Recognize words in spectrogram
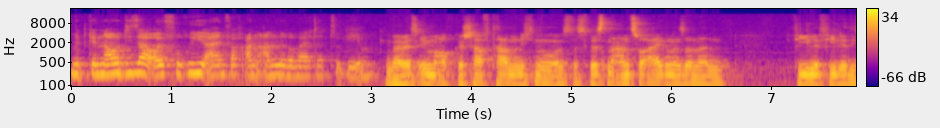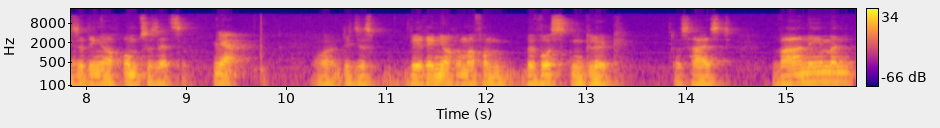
mit genau dieser Euphorie einfach an andere weiterzugeben. Weil wir es eben auch geschafft haben, nicht nur uns das Wissen anzueignen, sondern viele, viele dieser Dinge auch umzusetzen. Ja. Und dieses, wir reden ja auch immer vom bewussten Glück. Das heißt, wahrnehmen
